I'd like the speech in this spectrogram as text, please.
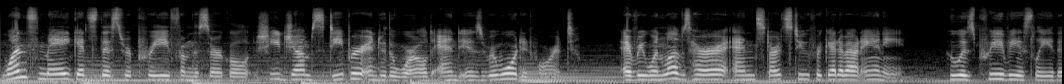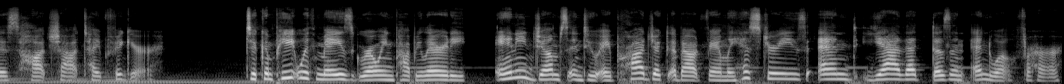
Once Mae gets this reprieve from the Circle, she jumps deeper into the world and is rewarded for it. Everyone loves her and starts to forget about Annie, who was previously this hotshot type figure. To compete with Mae's growing popularity, Annie jumps into a project about family histories, and yeah, that doesn't end well for her.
